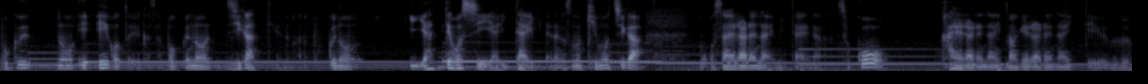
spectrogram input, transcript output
僕のエゴというかさ僕の自我っていうのかな僕のやってほしいやりたいみたいなその気持ちがもう抑えられないみたいなそこを変えられない曲げられないっていう部分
